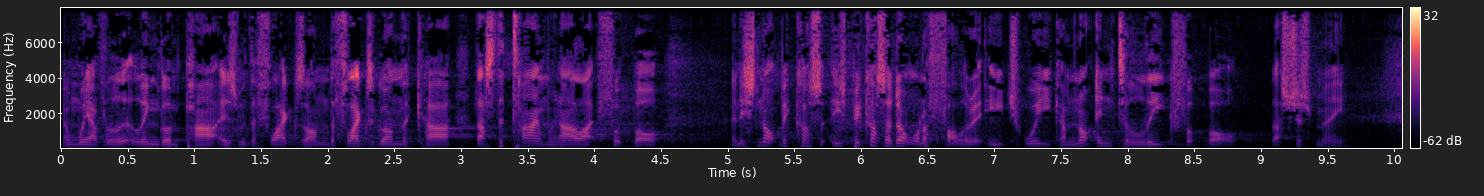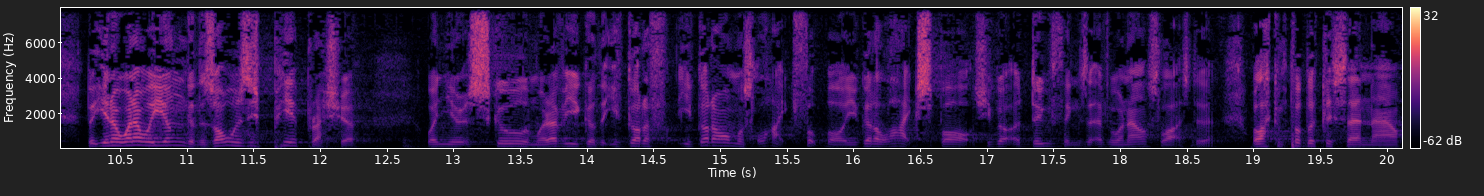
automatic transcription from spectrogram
and we have the little England parties with the flags on. The flags go on the car. That's the time when I like football. And it's not because, it's because I don't want to follow it each week. I'm not into league football. That's just me. But you know, when I was younger, there's always this peer pressure when you're at school and wherever you go that you've got to, you've got to almost like football. You've got to like sports. You've got to do things that everyone else likes doing. Well, I can publicly say now,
